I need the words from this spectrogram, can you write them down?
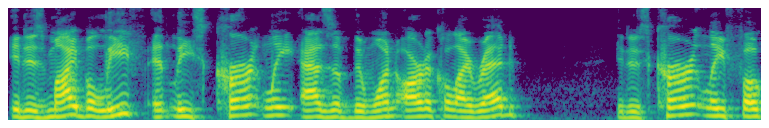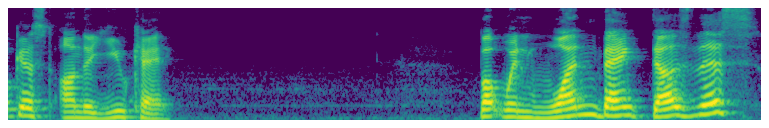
It is my belief, at least currently, as of the one article I read, it is currently focused on the UK. But when one bank does this,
